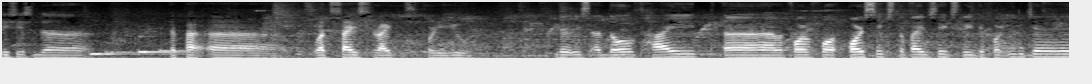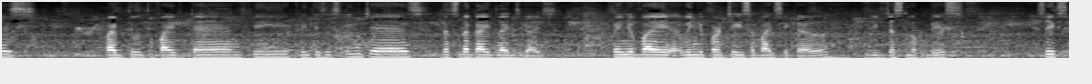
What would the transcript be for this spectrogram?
This is the the uh, what size right for you. There is adult height uh, 4, 4, 4'6 to 5'6, 24 inches, 5 2 to 5'10 feet, 26 inches. That's the guidelines guys. When you buy, when you purchase a bicycle, you just look this. 6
